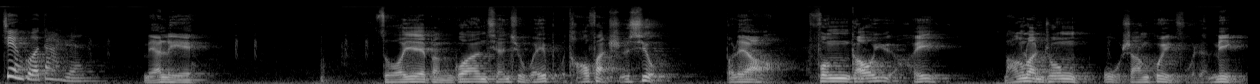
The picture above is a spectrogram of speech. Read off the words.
见过大人。免礼。昨夜本官前去围捕逃犯石秀，不料风高月黑，忙乱中误伤贵府人命。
